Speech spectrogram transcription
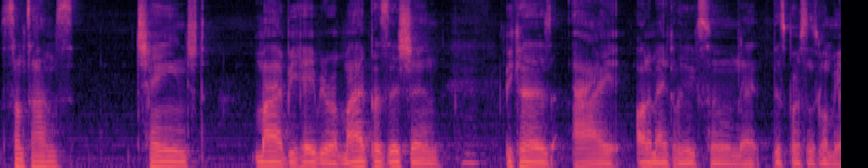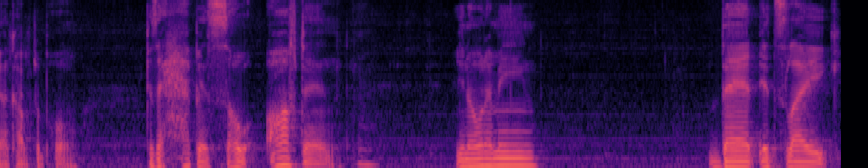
sometimes changed my behavior or my position because I automatically assume that this person's gonna be uncomfortable. Because it happens so often. You know what I mean? That it's like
